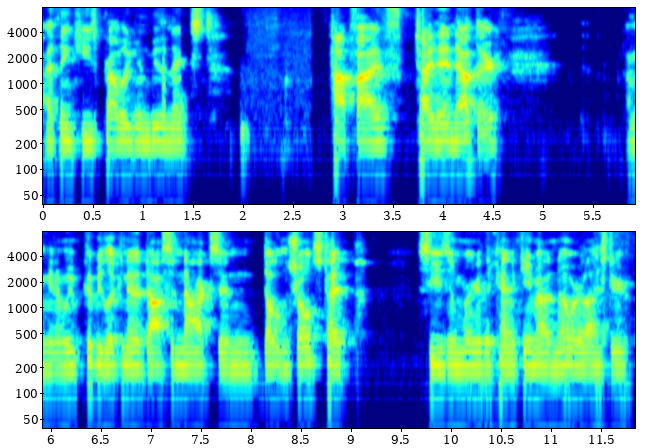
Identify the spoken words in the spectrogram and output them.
I think he's probably going to be the next top five tight end out there. I mean, we could be looking at a Dawson Knox and Dalton Schultz type season where they kind of came out of nowhere last year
